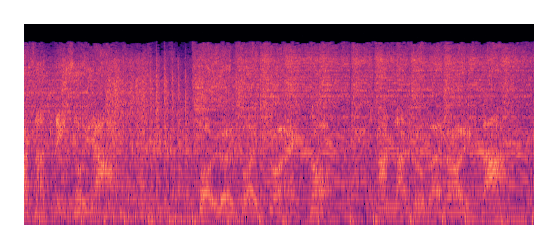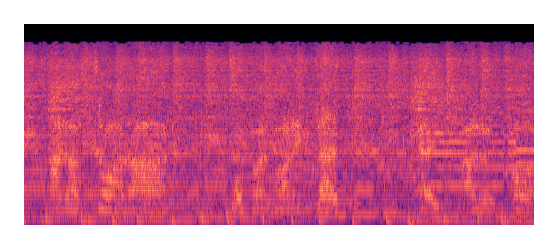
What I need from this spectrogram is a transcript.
on kasatisuja. Toinen vaihtoehto, kata numeroita. Sano suoraan, kukaan valitset. Ei äly oo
